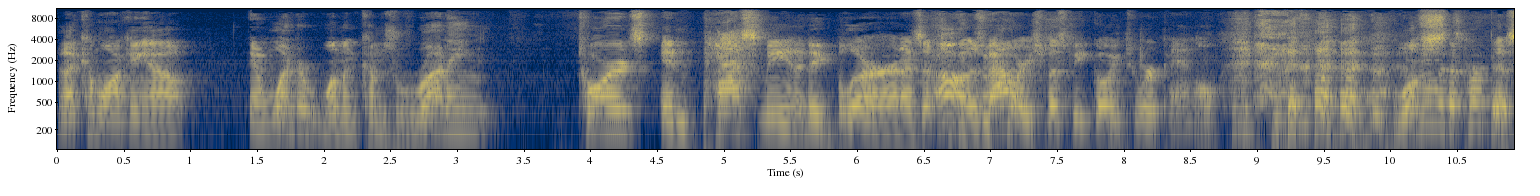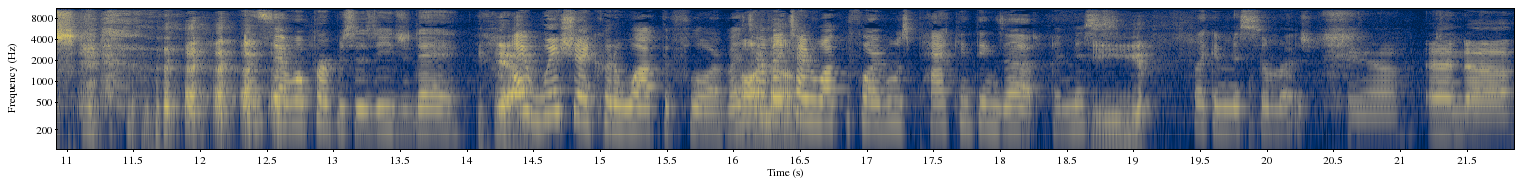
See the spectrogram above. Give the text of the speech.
And I come walking out, and Wonder Woman comes running towards and past me in a big blur, and I said, "Oh, there's Valerie. She must be going to her panel. Woman with a purpose." and several purposes each day. Yeah. I wish I could have walked the floor. By the Oh, I time I had time to walk the floor, everyone was packing things up. I miss, Yep. like I missed so much. Yeah, and uh,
